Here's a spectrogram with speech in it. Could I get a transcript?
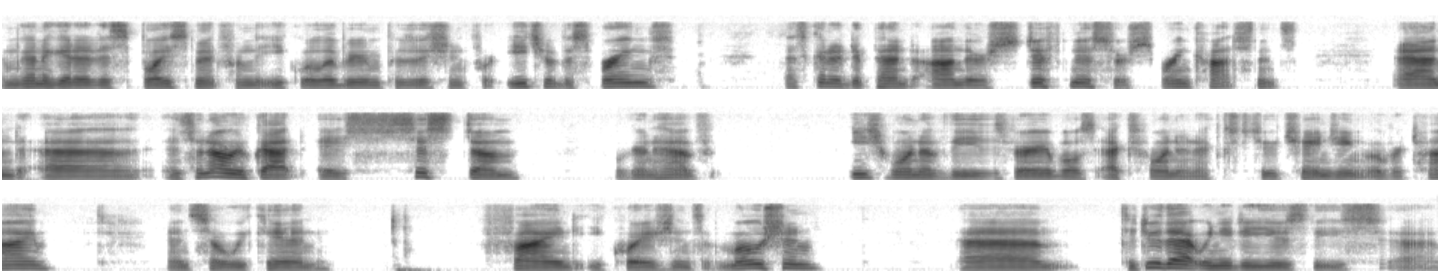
I'm going to get a displacement from the equilibrium position for each of the springs. That's going to depend on their stiffness or spring constants. And, uh, and so now we've got a system. We're going to have each one of these variables, x1 and x2, changing over time. And so we can find equations of motion. Um, to do that, we need to use these uh,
